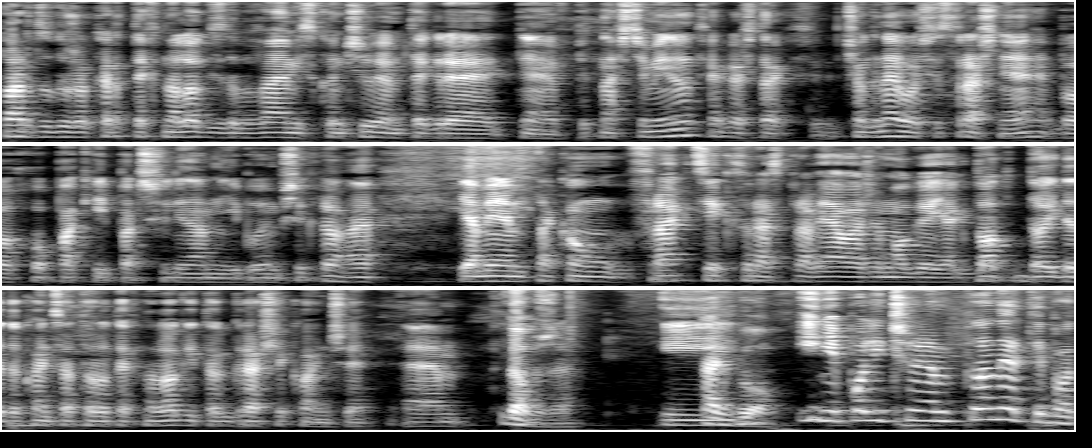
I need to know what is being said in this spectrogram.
bardzo dużo kart technologii zdobywałem i skończyłem tę grę, nie wiem, w 15 minut. Jakoś tak ciągnęło się strasznie, bo chłopaki patrzyli na mnie i byłem przykro. Ja miałem taką frakcję, która sprawiała, że mogę, jak do, dojdę do końca toru technologii, to gra się kończy. Dobrze. I, Tak było. I nie policzyłem planety, bo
